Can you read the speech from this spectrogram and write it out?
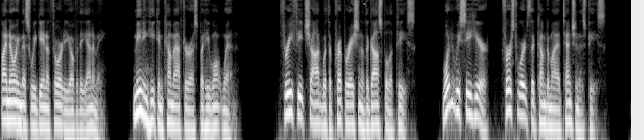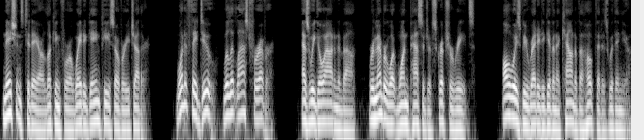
By knowing this, we gain authority over the enemy. Meaning he can come after us, but he won't win. Three feet shod with the preparation of the gospel of peace. What do we see here? First words that come to my attention is peace. Nations today are looking for a way to gain peace over each other. What if they do? Will it last forever? As we go out and about, remember what one passage of Scripture reads. Always be ready to give an account of the hope that is within you.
